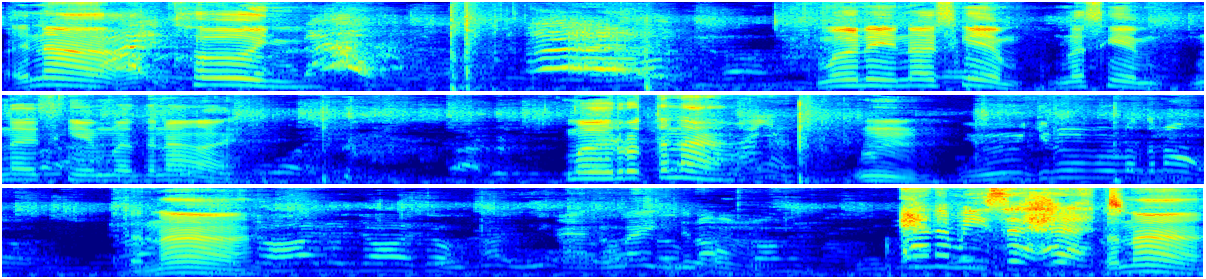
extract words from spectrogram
Ấy là khơi. Mơ này nơi nghiệm nơi nghiệm nơi nghiệm là thế nào rồi? Mơ rút thế nào ừ. Tana. Enemies ahead. Tana.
